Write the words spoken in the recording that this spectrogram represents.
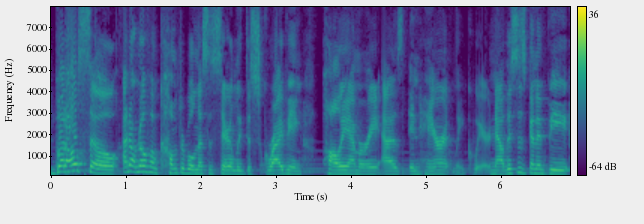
But also, I don't know if I'm comfortable necessarily describing polyamory as inherently queer. Now, this is going to be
